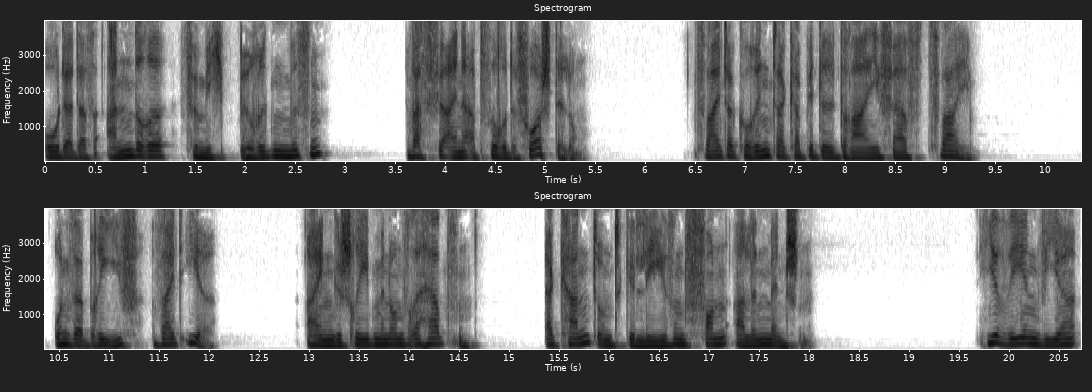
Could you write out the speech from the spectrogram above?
oder dass andere für mich bürgen müssen? Was für eine absurde Vorstellung. 2. Korinther Kapitel 3 Vers 2 Unser Brief seid ihr, eingeschrieben in unsere Herzen, erkannt und gelesen von allen Menschen. Hier sehen wir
